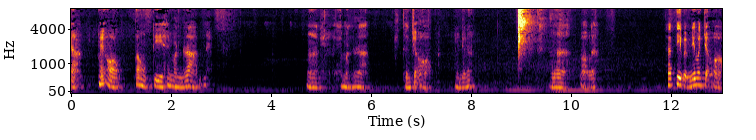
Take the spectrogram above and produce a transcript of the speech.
จะไม่ออกต้องตีให้มันราบเนี่ยอ่าเนี่ยให้มันราบ ถึงจะออกเดี๋ยวนะอ่าออกแล้ว ถ้าตีแบบนี้มันจะออก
